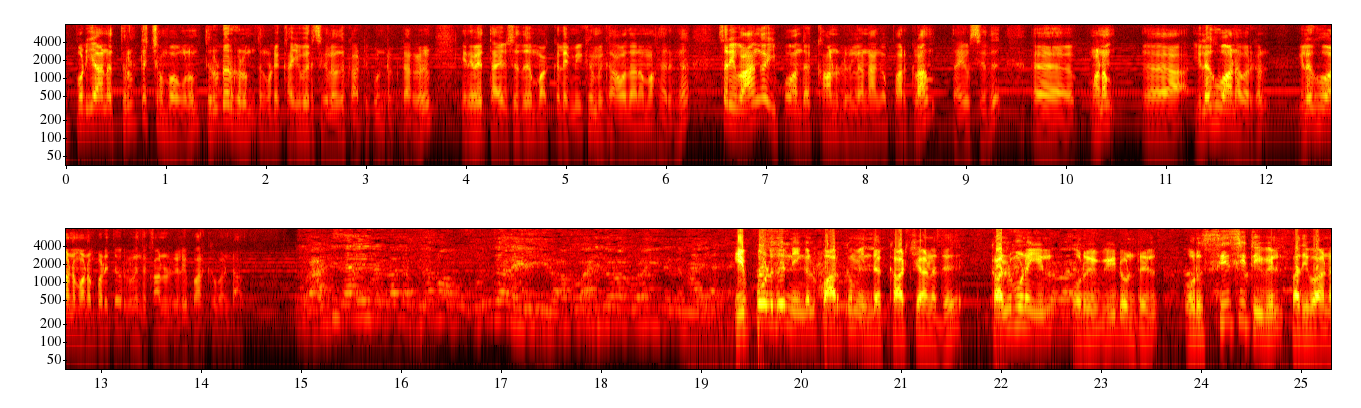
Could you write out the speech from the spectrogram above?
இப்படியான திருட்டுச் சம்பவங்களும் திருடர்களும் தங்களுடைய கைவரிசைகளை வந்து காட்டிக்கொண்டிருக்கிறார்கள் எனவே தயவு செய்து மக்களை மிக மிக அவதானமாக இருங்க. சரி வாங்க. இப்போ அந்த காணொலிகளை நாங்கள் பார்க்கலாம். தயவு செய்து மனம் இலகுவானவர்கள் இலகுவான மனம் படைத்தவர்கள் இந்த காணொலிகளை பார்க்க வேண்டாம். இப்பொழுது நீங்கள் பார்க்கும் இந்த காட்சியானது கல்முனையில் ஒரு வீடொன்றில் ஒரு சிசிடிவியில் பதிவான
